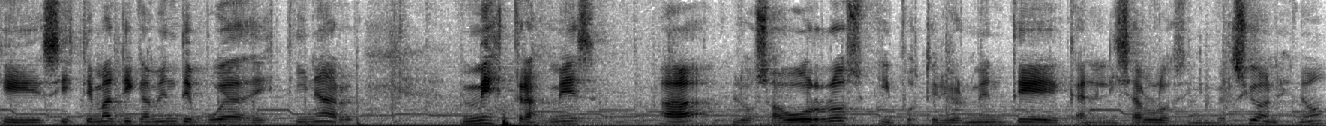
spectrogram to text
que sistemáticamente puedas destinar mes tras mes a los ahorros y posteriormente canalizarlos en inversiones, ¿no?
